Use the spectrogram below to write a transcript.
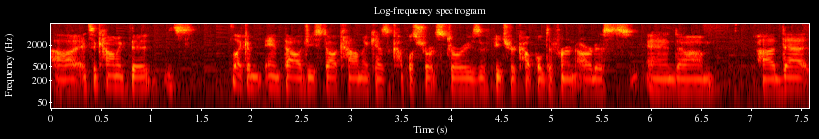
uh, it's a comic that it's like an anthology style comic. Has a couple short stories that feature a couple different artists, and um, uh, that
